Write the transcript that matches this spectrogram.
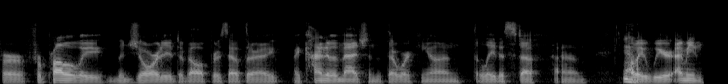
for for probably majority of developers out there, I, I kind of imagine that they're working on the latest stuff. Um, yeah. Probably weird. I mean,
